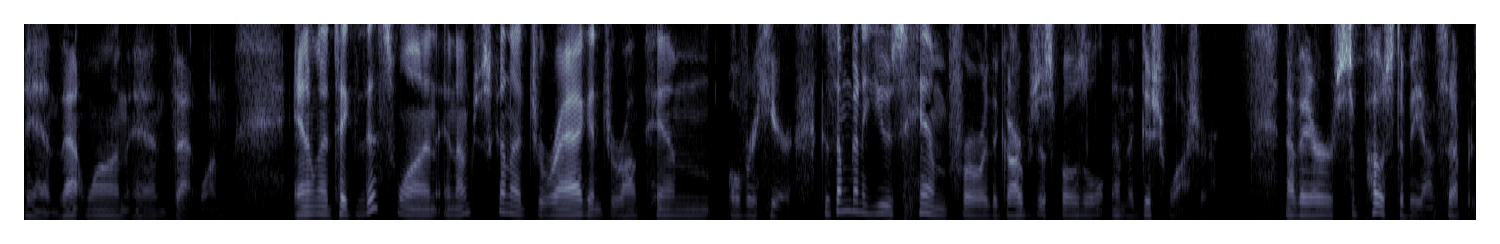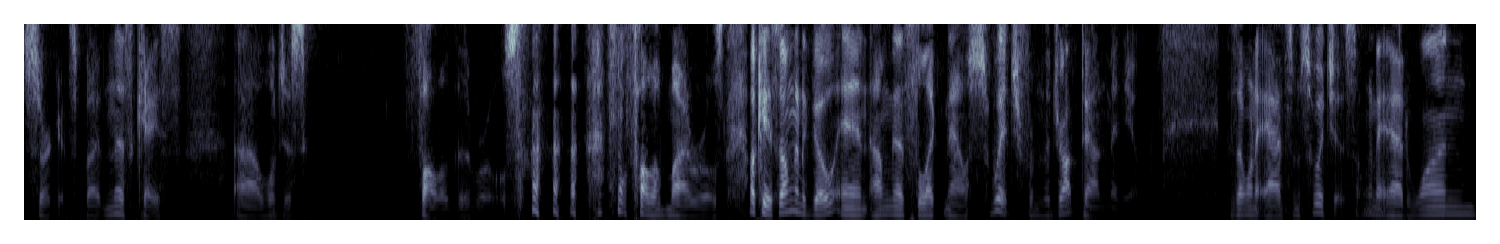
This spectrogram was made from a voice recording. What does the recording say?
and that one, and that one. And I'm going to take this one and I'm just going to drag and drop him over here because I'm going to use him for the garbage disposal and the dishwasher. Now they're supposed to be on separate circuits, but in this case, uh, we'll just follow the rules. we'll follow my rules. Okay, so I'm going to go and I'm going to select now switch from the drop down menu because I want to add some switches. I'm going to add one,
